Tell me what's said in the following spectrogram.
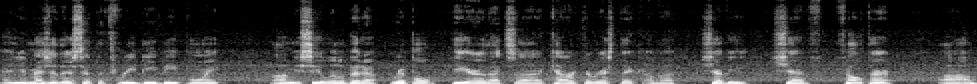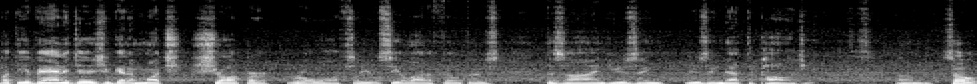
and you measure this at the 3 dB point um, you see a little bit of ripple here. That's a characteristic of a Chevy Chev filter. Um, but the advantage is you get a much sharper roll-off. So you'll see a lot of filters designed using, using that topology. Um, so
